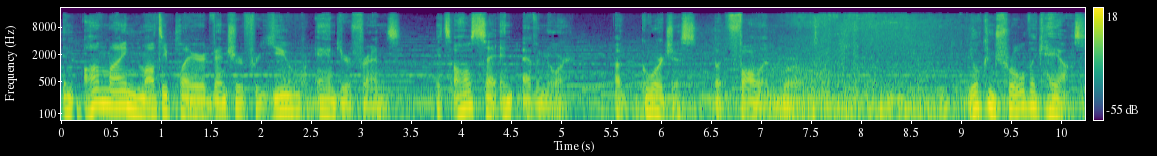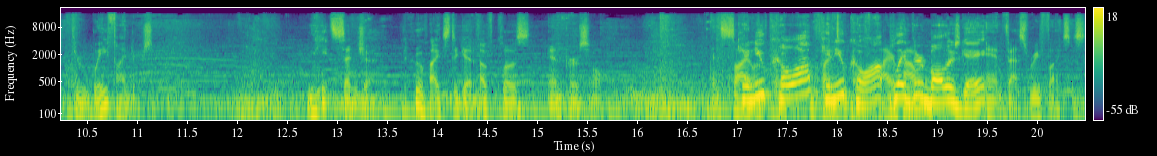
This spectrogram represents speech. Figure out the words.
an online multiplayer adventure for you and your friends. It's all set in Evenor, a gorgeous but fallen world. You'll control the chaos through Wayfinders. Meet Senja, who likes to get up close and personal. And Can you co-op? Can you co-op play through Baldur's Gate? And fast reflexes.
